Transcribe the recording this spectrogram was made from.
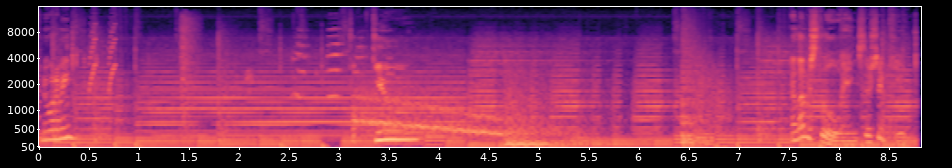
You know what I mean? Fuck you! I love his little wings, they're so cute.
